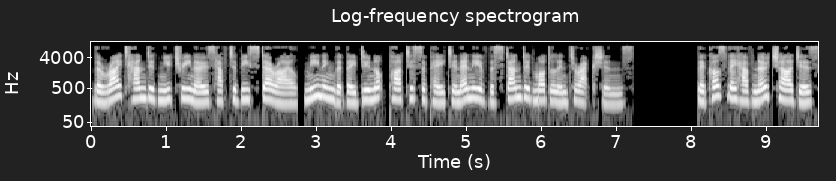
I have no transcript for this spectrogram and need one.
The right-handed neutrinos have to be sterile, meaning that they do not participate in any of the Standard Model interactions. Because they have no charges,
